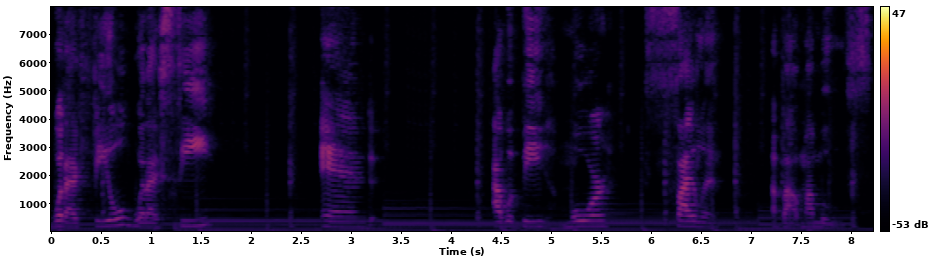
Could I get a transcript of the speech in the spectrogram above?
what I feel, what I see, and I would be more silent about my moves.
